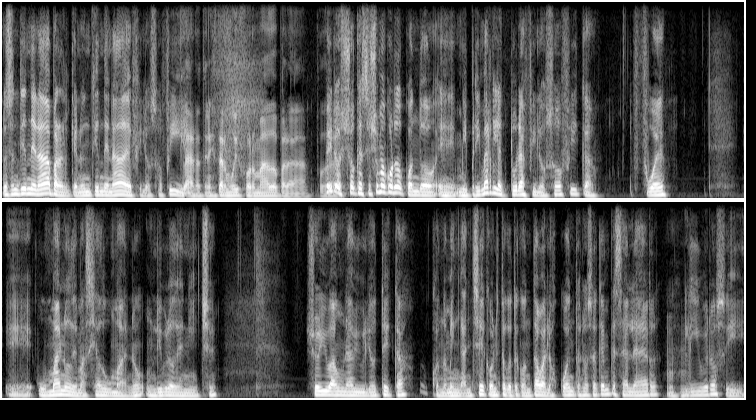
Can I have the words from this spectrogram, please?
No se entiende nada para el que no entiende nada de filosofía. Claro, tenés que estar muy formado para poder. Pero yo qué sé, yo me acuerdo cuando eh, mi primer lectura filosófica fue eh, Humano, demasiado humano, un libro de Nietzsche. Yo iba a una biblioteca, cuando me enganché con esto que te contaba, los cuentos, no sé qué, empecé a leer libros y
